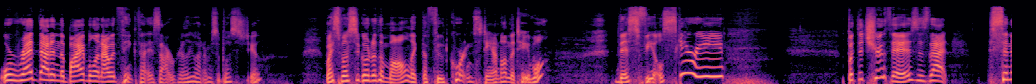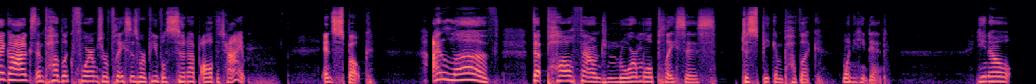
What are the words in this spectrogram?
or read that in the Bible, and I would think, that is that really what I'm supposed to do? Am I supposed to go to the mall, like the food court, and stand on the table? This feels scary. But the truth is, is that synagogues and public forums were places where people stood up all the time and spoke. I love that Paul found normal places to speak in public when he did. You know,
